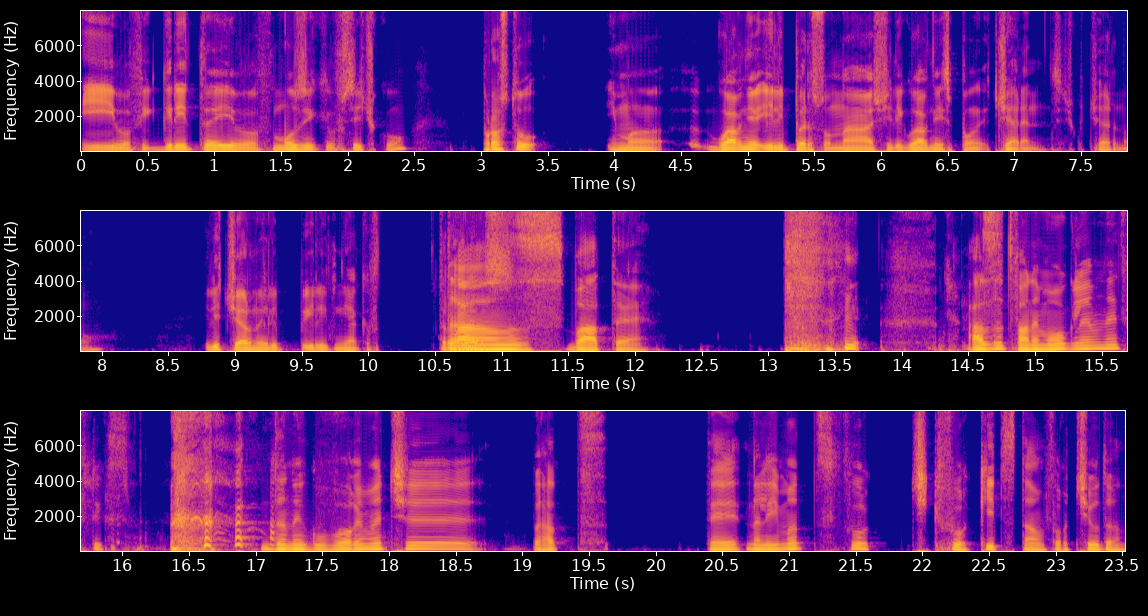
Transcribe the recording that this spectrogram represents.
и в игрите, и в музика, всичко, просто има главния или персонаж, или главния изпълнител. Черен. Всичко черно. Или черно, или, или някакъв траверс. Транс, бате. Аз затова не мога да гледам Netflix. да не говориме, че брат, те нали имат for, for kids там, for children.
